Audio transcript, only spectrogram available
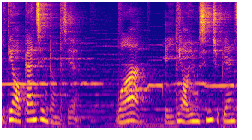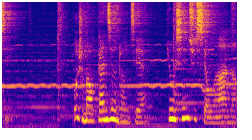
一定要干净整洁，文案也一定要用心去编辑。为什么要干净整洁、用心去写文案呢？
